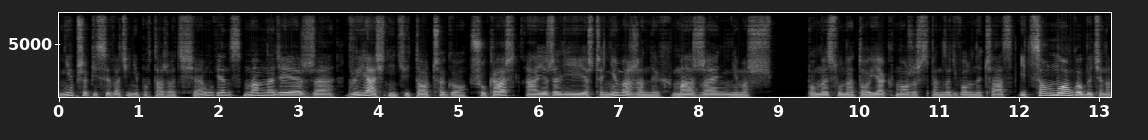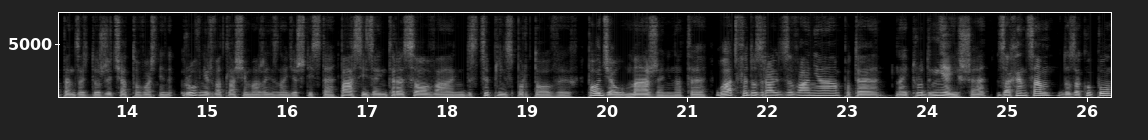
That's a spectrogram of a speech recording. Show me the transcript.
nie przepisywać i nie powtarzać się, więc mam nadzieję, że wyjaśni ci to, czego szukasz, a jeżeli jeszcze nie masz żadnych marzeń, nie masz pomysłu na to, jak możesz spędzać wolny czas i co mogłoby cię napędzać do życia, to właśnie również w Atlasie Marzeń znajdziesz listę pasji, zainteresowań, dyscyplin sportowych, podział marzeń na te łatwe do zrealizowania, po te najtrudniejsze. Zachęcam do zakupu.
